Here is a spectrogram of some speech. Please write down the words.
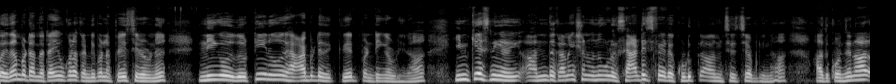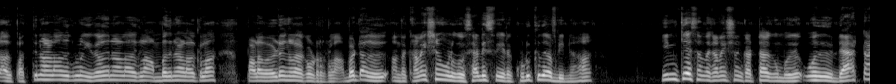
பை தான் பட் அந்த டைமுக்குள்ளே கண்டிப்பாக நான் பேசிடுவேன்னு. நீங்கள் ஒரு ரொட்டீனோ ஒரு ஹேபிட்டை க்ரியேட் பண்ணிட்டீங்க அப்படின்னா இன்கேஸ் நீங்கள் அந்த கனெக்ஷன் வந்து உங்களுக்கு சாட்டிஸ்ஃபைடை கொடுக்க ஆரம்பிச்சிச்சு அப்படின்னா அது கொஞ்ச நாள் அது பத்து நாளாக இருக்கலாம் இருபது நாளாக இருக்கலாம் ஐம்பது நாளாக இருக்கலாம் பல வருடங்களாக கூட இருக்கலாம் பட் அது அந்த கனெக்ஷன் உங்களுக்கு ஒரு சாட்டிஸ்ஃபைடை கொடுக்குது அப்படின்னா இன்கேஸ் அந்த கனெக்ஷன் கட் ஆகும்போது ஒரு டேட்டா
